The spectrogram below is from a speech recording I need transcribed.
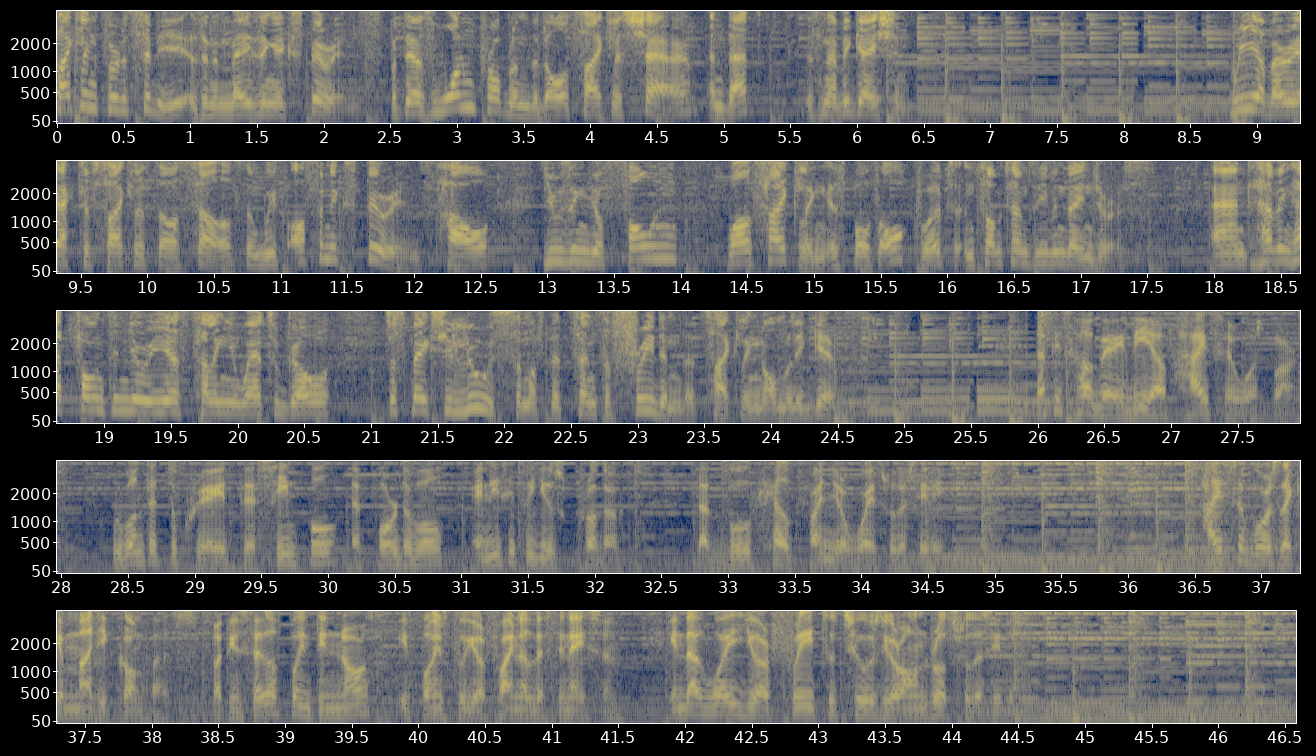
Cycling through the city is an amazing experience, but there's one problem that all cyclists share, and that is navigation. We are very active cyclists ourselves, and we've often experienced how using your phone while cycling is both awkward and sometimes even dangerous. And having headphones in your ears telling you where to go just makes you lose some of that sense of freedom that cycling normally gives. That is how the idea of Haize was born. We wanted to create a simple, affordable, and easy to use product that will help find your way through the city. Haize works like a magic compass, but instead of pointing north, it points to your final destination. In that way, you are free to choose your own route through the city.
